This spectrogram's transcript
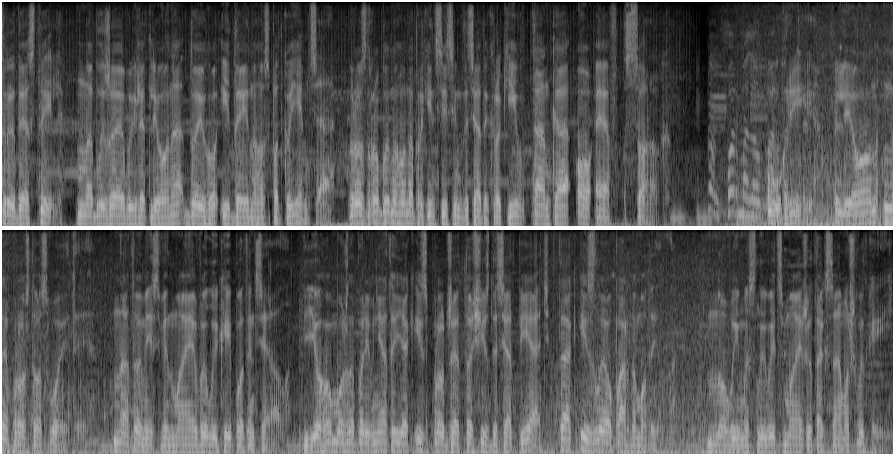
3D-стиль наближає вигляд Ліона до його ідейного спадкоємця, розробленого наприкінці 70-х років танка ОФ-40. У грі Ліон не просто освоїти. Натомість він має великий потенціал. Його можна порівняти як із Progetto 65, так і з Леопардом 1. Новий мисливець майже так само швидкий.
